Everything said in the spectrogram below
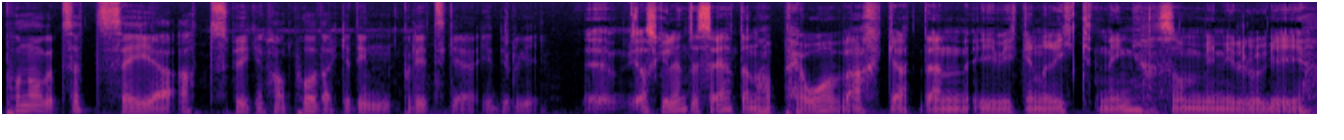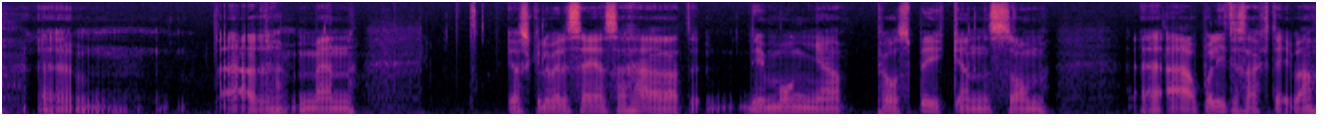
på något sätt säga att Spiken har påverkat din politiska ideologi? Eh, Jag skulle inte säga att den har påverkat den i vilken riktning som min ideologi eh, är men jag skulle väl säga så här att det är många på Spiken som eh, är politiskt aktiva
